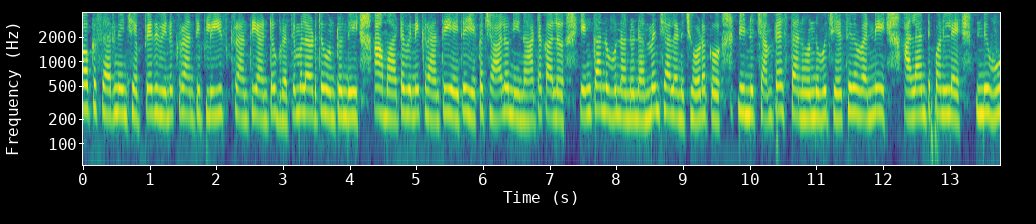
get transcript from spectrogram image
ఒక్కసారి నేను చెప్పేది విను క్రాంతి ప్లీజ్ క్రాంతి అంటూ బ్రతిమలాడుతూ ఉంటుంది. ఆ మాట విని క్రాంతి అయితే ఇక చాలు నీ నాటకాలు. ఇంకా నువ్వు నన్ను నమ్మించాలని చూడకు. నిన్ను చంపేస్తాను. నువ్వు చేసినవన్నీ అలాంటి పనులే. నువ్వు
